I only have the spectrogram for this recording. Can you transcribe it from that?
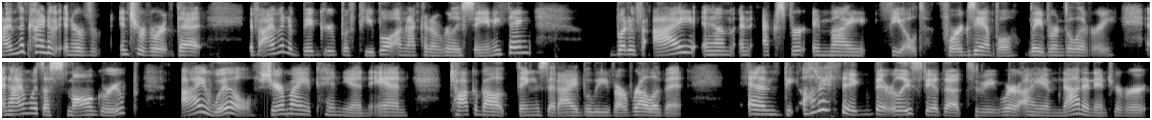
I'm the kind of introvert that if I'm in a big group of people, I'm not going to really say anything. But if I am an expert in my field, for example, labor and delivery, and I'm with a small group, I will share my opinion and talk about things that I believe are relevant. And the other thing that really stands out to me where I am not an introvert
